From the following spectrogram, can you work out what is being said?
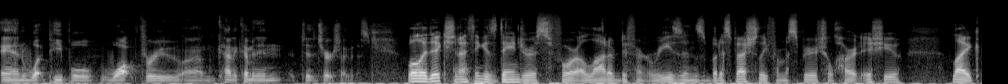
and what people walk through um, kind of coming in to the church like this? Well, addiction, I think, is dangerous for a lot of different reasons, but especially from a spiritual heart issue. Like,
